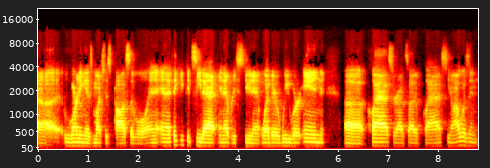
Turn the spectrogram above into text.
uh, learning as much as possible. And and I think you could see that in every student, whether we were in uh, class or outside of class. You know, I wasn't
